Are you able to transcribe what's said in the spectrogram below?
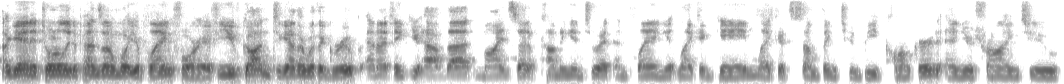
Again, it totally depends on what you're playing for. If you've gotten together with a group and I think you have that mindset of coming into it and playing it like a game, like it's something to be conquered, and you're trying to,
